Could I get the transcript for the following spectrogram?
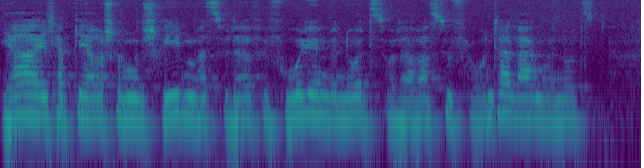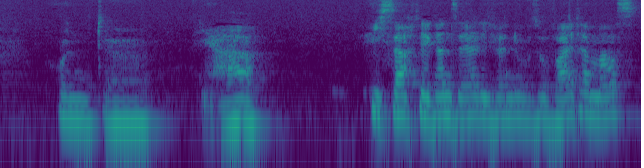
Ja, ich habe dir auch schon geschrieben, was du da für Folien benutzt oder was du für Unterlagen benutzt. Und äh, ja, ich sag dir ganz ehrlich, wenn du so weitermachst,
